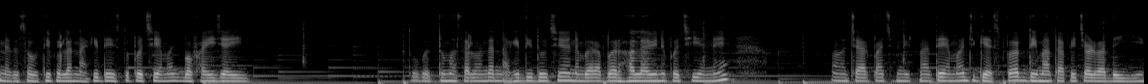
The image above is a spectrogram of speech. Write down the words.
અને તો સૌથી પહેલાં નાખી દઈશ, તો પછી એમ જ બફાઈ જાય. તો બધો મસાલો અંદર નાખી દીધો છે અને બરાબર હલાવીને પછી એને ચાર પાંચ મિનિટ માટે એમ જ ગેસ પર ધીમા તાપે ચડવા દઈએ.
